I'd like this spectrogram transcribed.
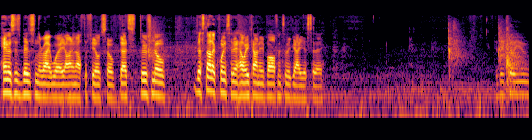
handles his business in the right way on and off the field. So that's there's no that's not a coincidence how he kind of evolved into the guy he is today. Did they tell you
